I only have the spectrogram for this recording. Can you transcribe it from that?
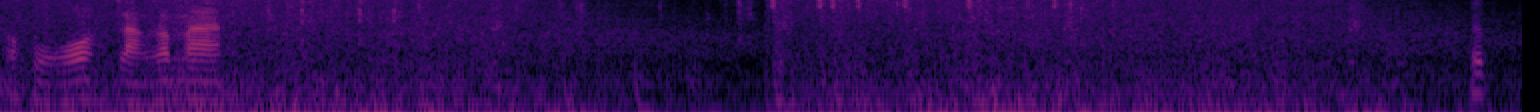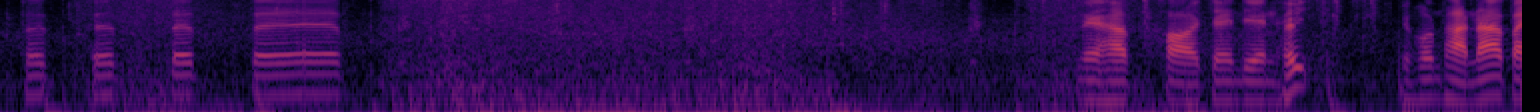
โอ้โห หลังก็มาปึ๊บปึ๊บปึ๊บปึ๊บปึ๊บเนี่ยครับขอใจเย็นเฮ้ยมีคนผ่านหน้าไป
